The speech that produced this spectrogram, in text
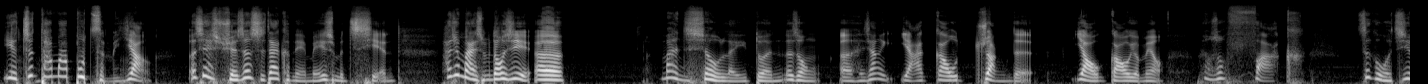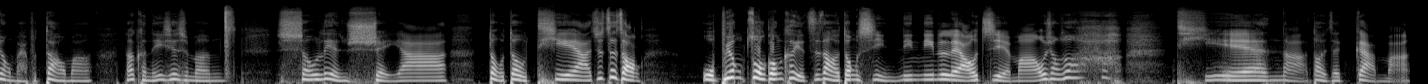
也真他妈不怎么样。而且学生时代可能也没什么钱，他就买什么东西？呃，曼秀雷敦那种呃，很像牙膏状的药膏，有没有？我想说，fuck，这个我基隆买不到吗？然后可能一些什么收敛水啊、痘痘贴啊，就这种我不用做功课也知道的东西，你你了解吗？我想说，哈、天哪，到底在干嘛？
